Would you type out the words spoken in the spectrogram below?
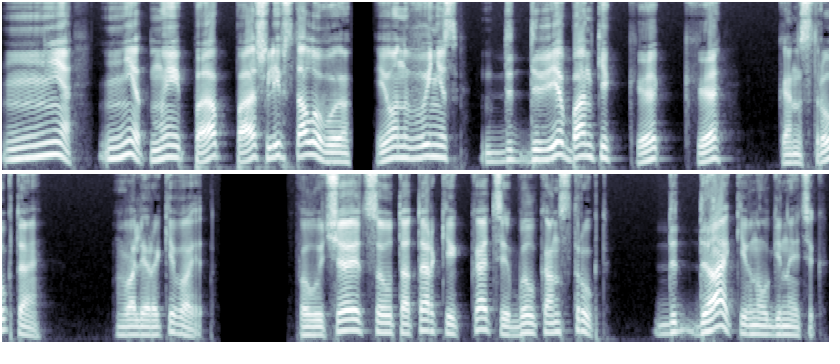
Не, нет, мы по пошли в столовую, и он вынес две банки к к конструкта. Валера кивает. Получается, у татарки Кати был конструкт. Да, кивнул генетик.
